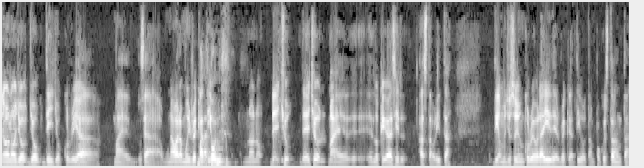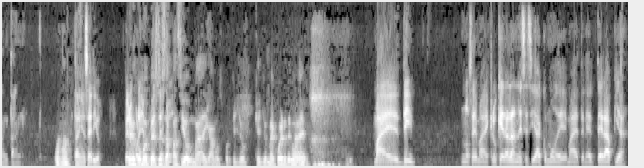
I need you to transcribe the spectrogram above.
No, no, yo, yo, di, yo corría, mae, o sea, una hora muy recreativa. Maratones. No, no, de hecho, de hecho, mae, eh, es lo que iba a decir hasta ahorita. Digamos, yo soy un corredor ahí de recreativo, tampoco es tan, tan, tan, Ajá. tan en serio. Pero, por ¿cómo ejemplo, empezó esa pasión, ma, digamos? Porque yo, que yo me acuerde, ma, Mae, di, no sé, mae, creo que era la necesidad como de, mae, tener terapia,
